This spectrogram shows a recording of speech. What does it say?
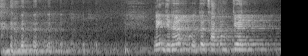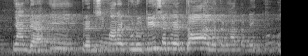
Neng jenengan mboten sakem den nyandai berarti sing marai bunuh diri sing wedok mboten ngaten niku.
